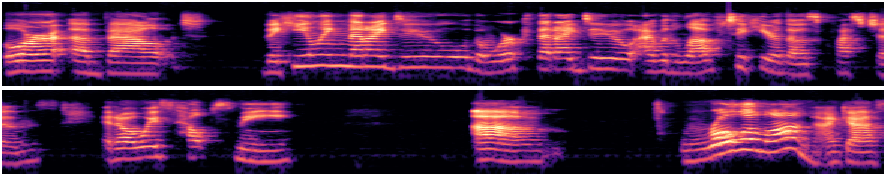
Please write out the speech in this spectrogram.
or about the healing that I do, the work that I do, I would love to hear those questions. It always helps me um, roll along, I guess.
